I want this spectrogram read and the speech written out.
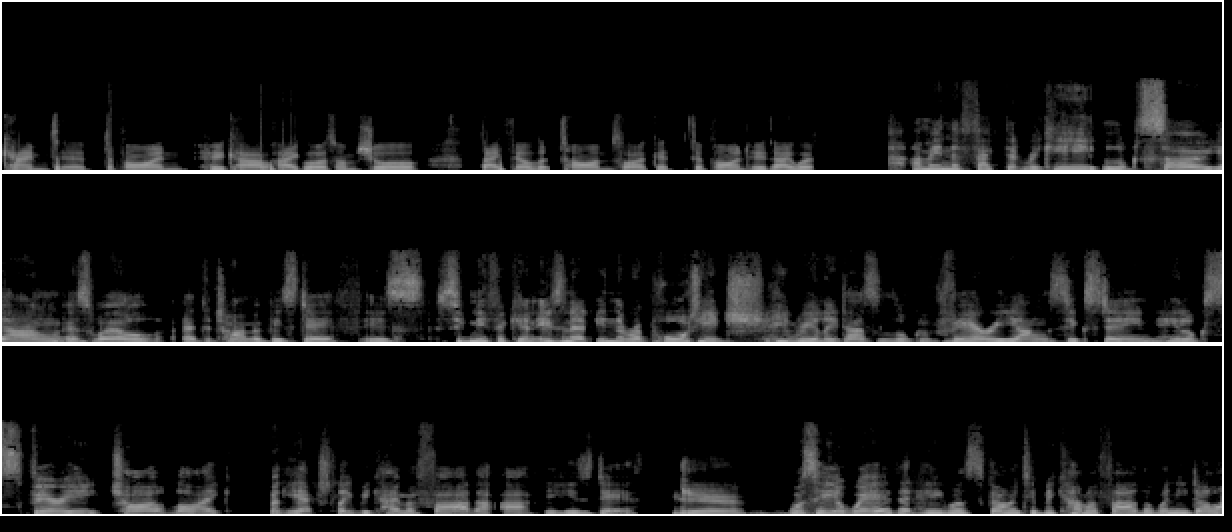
came to define who Carl Haig was, I'm sure they felt at times like it defined who they were. I mean, the fact that Ricky looked so young as well at the time of his death is significant, isn't it? In the reportage, he really does look very young 16. He looks very childlike, but he actually became a father after his death. Yeah. Was he aware that he was going to become a father when he died?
